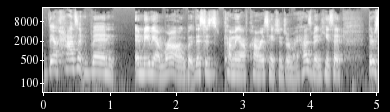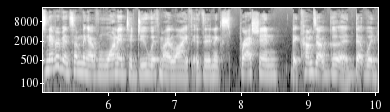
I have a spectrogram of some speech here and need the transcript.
there hasn't been, and maybe I'm wrong, but this is coming off conversations with my husband. He said, There's never been something I've wanted to do with my life. It's an expression that comes out good that would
